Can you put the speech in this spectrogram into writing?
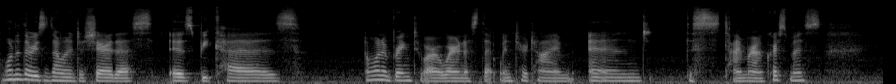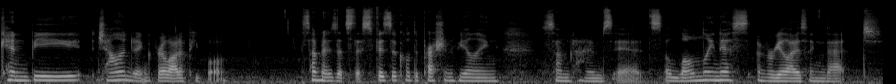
One of the reasons I wanted to share this is because I want to bring to our awareness that wintertime and this time around Christmas can be challenging for a lot of people. Sometimes it's this physical depression feeling, sometimes it's a loneliness of realizing that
